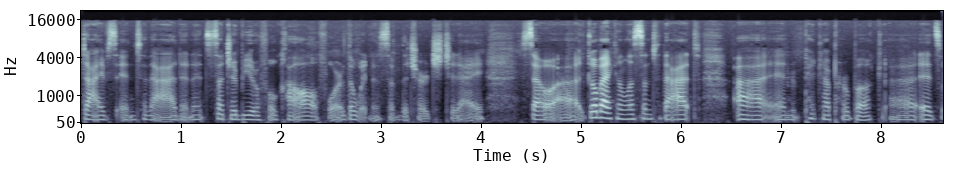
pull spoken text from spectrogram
dives into that. And it's such a beautiful call for the witness of the church today. So uh, go back and listen to that uh, and pick up her book. Uh, it's,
